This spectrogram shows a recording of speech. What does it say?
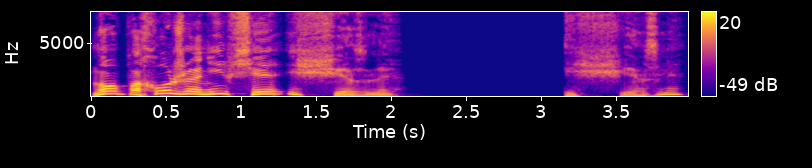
Но, похоже, они все исчезли. Исчезли?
